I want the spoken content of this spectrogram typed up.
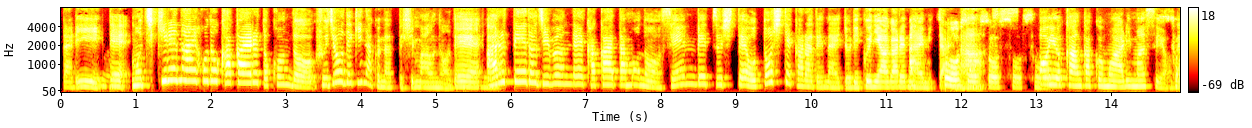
たり、うん、で、持ちきれないほど抱えると今度浮上できなくなってしまうので、うん、ある程度自分で抱えたものを選別して落としてからでないと陸に上がれないみたいな、そうそうそうそうそう。いう感覚もありますよね。そう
